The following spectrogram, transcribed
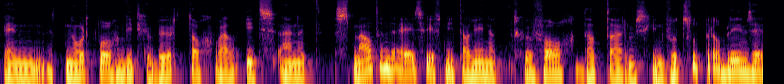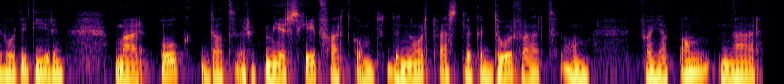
in het Noordpoolgebied gebeurt toch wel iets. En het smeltende ijs heeft niet alleen het gevolg dat daar misschien voedselproblemen zijn voor die dieren, maar ook dat er meer scheepvaart komt. De noordwestelijke doorvaart. Om van Japan naar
